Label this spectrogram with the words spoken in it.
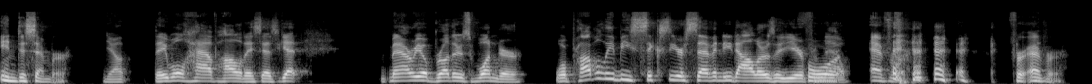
in December. Yep, they will have holiday sales. Yet Mario Brothers Wonder will probably be sixty or seventy dollars a year from now. Forever. Forever.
